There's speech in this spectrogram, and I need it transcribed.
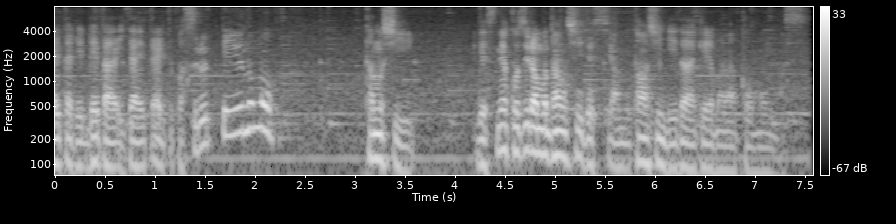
だいたりレターいただいたりとかするっていうのも楽しいですね。こちらも楽しいですし、あの楽しんでいただければなと思います。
